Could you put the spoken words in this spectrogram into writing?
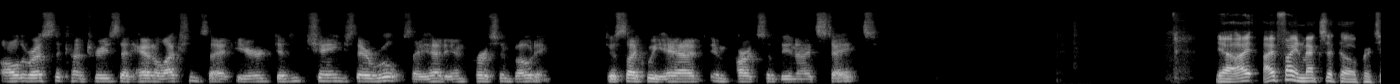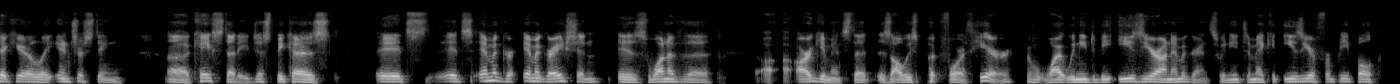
all the rest of the countries that had elections that year didn't change their rules. They had in person voting just like we had in parts of the United States. Yeah, I, I find Mexico a particularly interesting uh, case study just because it's it's immigra- immigration is one of the uh, arguments that is always put forth here why we need to be easier on immigrants we need to make it easier for people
